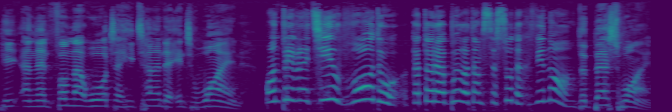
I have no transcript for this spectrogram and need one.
he, and then from that water he turned it into wine, Он превратил воду, которая была там в сосудах, в вино. the best wine.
